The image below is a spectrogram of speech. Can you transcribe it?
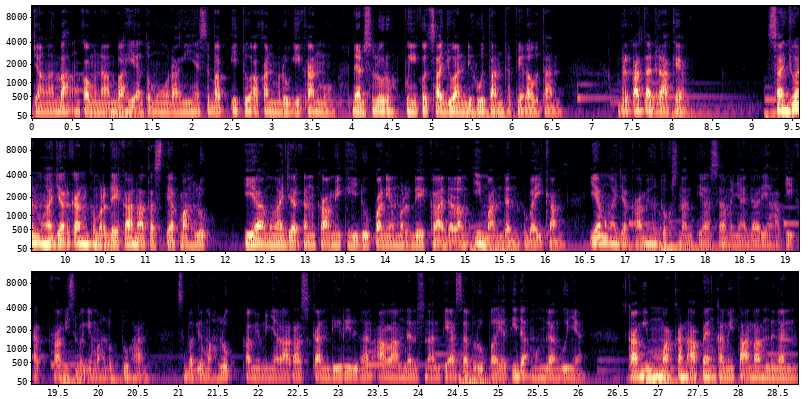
Janganlah engkau menambahi atau menguranginya sebab itu akan merugikanmu dan seluruh pengikut Sajuan di hutan tepi lautan. Berkata Drakem, Sajuan mengajarkan kemerdekaan atas setiap makhluk. Ia mengajarkan kami kehidupan yang merdeka dalam iman dan kebaikan. Ia mengajak kami untuk senantiasa menyadari hakikat kami sebagai makhluk Tuhan. Sebagai makhluk, kami menyelaraskan diri dengan alam dan senantiasa berupaya tidak mengganggunya kami memakan apa yang kami tanam dengan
